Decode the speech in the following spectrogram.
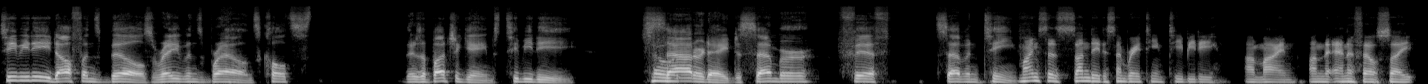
TBD, Dolphins, Bills, Ravens, Browns, Colts. There's a bunch of games. TBD. So- Saturday, December 5th, 17th. Mine says Sunday, December 18th, TBD on mine on the NFL site.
